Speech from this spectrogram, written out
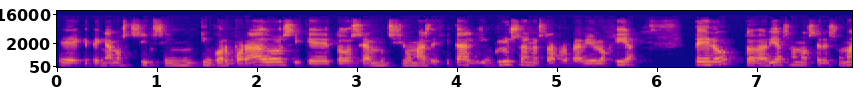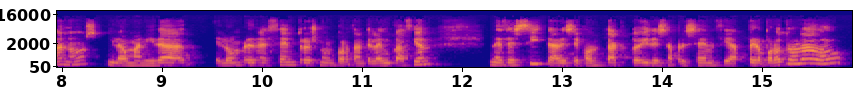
eh, que tengamos chips incorporados y que todo sea muchísimo más digital, incluso en nuestra propia biología pero todavía somos seres humanos y la humanidad, el hombre en el centro es muy importante. La educación necesita de ese contacto y de esa presencia, pero por otro lado,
